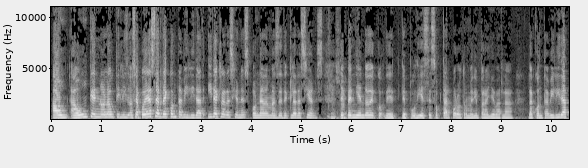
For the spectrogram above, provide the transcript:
aunque no la utilizo, o sea, podía ser de contabilidad y declaraciones o nada más de declaraciones, dependiendo de, que pudieses optar por otro medio para llevar la, contabilidad.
